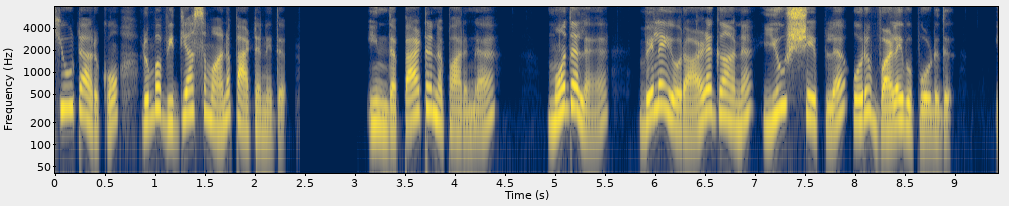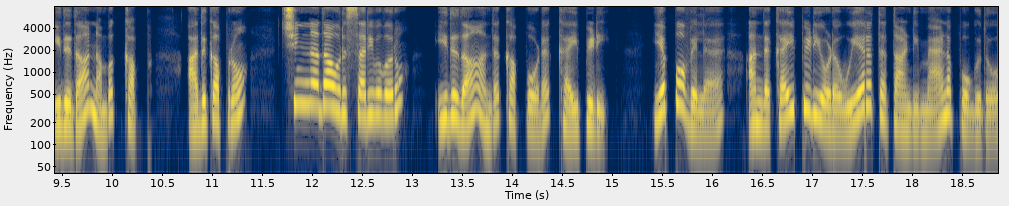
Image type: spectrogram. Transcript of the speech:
கியூட்டா இருக்கும். ரொம்ப வித்தியாசமான பேட்டர்ன் இது. இந்த பேட்டர்னை பாருங்க. முதல்ல விலை ஒரு அழகான யூ ஷேப்ல ஒரு வளைவு போடுது. இதுதான் நம்ம கப் அதுக்கப்புறம் சின்னதா ஒரு சரிவு வரும். இதுதான் அந்த கப்போட கைப்பிடி. எப்போ விலை அந்த கைப்பிடியோட உயரத்தை தாண்டி மேல போகுதோ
